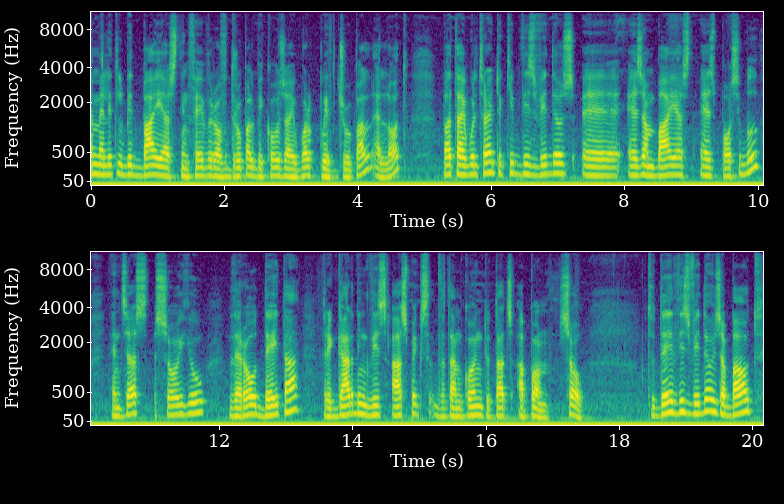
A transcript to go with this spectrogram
am a little bit biased in favor of Drupal because I work with Drupal a lot, but I will try to keep these videos uh, as unbiased as possible and just show you the raw data regarding these aspects that I'm going to touch upon. So, today this video is about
